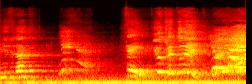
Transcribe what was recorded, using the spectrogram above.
Can you do that? Yes, sir. Say, you can do it. You can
